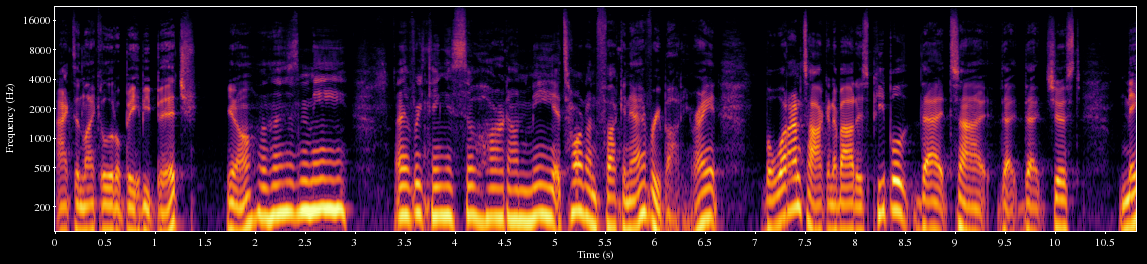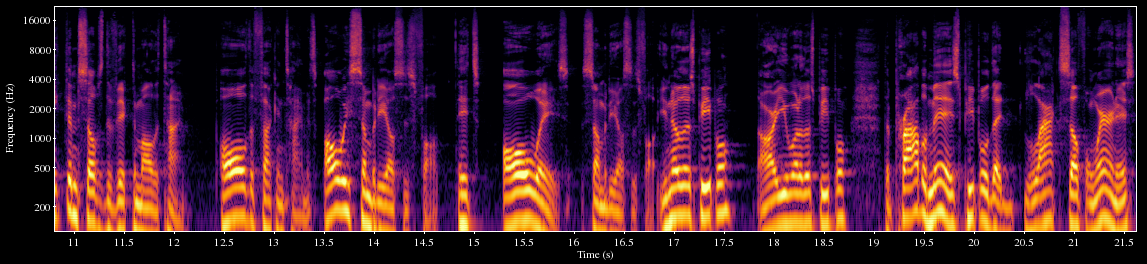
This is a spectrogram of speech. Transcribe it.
acting like a little baby bitch. You know, this is me. Everything is so hard on me. It's hard on fucking everybody, right? But what I'm talking about is people that uh, that that just make themselves the victim all the time, all the fucking time. It's always somebody else's fault. It's always somebody else's fault. You know those people? Are you one of those people? The problem is people that lack self awareness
